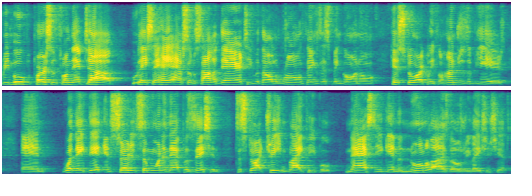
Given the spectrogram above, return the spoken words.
remove a person from their job who they say, hey, I have some solidarity with all the wrong things that's been going on historically for hundreds of years. And what they did, inserted someone in that position to start treating black people nasty again, to normalize those relationships.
